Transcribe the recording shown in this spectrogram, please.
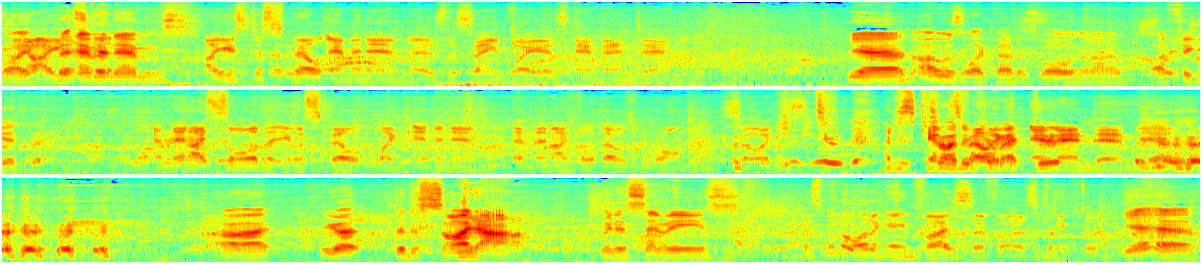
Like the used to- M&Ms. I used to spell Eminem as the same way as M and M. Yeah, I was like that as well, and then I, I figured that. And then I saw that it was spelled like Eminem, and M, and then I thought that was wrong, so I just I just kept Tried spelling it? M and M. Yeah. Alright, you got the decider. Winner semis. There's been a lot of game fives so far. It's pretty cool. Yeah.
